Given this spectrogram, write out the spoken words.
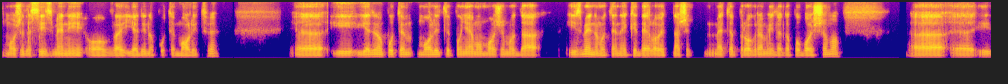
može da se izmeni ovaj, jedino putem molitve e, i jedino putem molitve po njemu možemo da izmenimo te neke delove našeg meta programa i da ga poboljšamo. E, e, I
